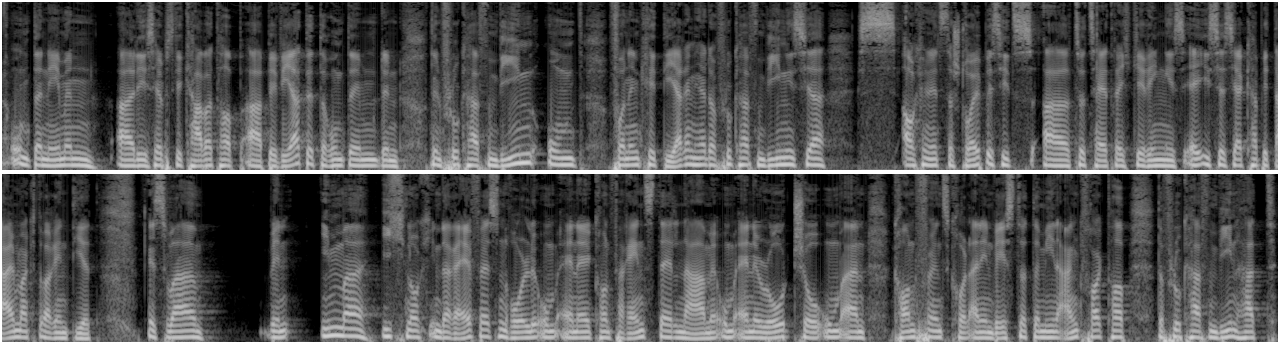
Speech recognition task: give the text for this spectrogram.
ja. Unternehmen, äh, die ich selbst gecovert habe, äh, bewertet, darunter eben den, den Flughafen Wien. Und von den Kriterien her, der Flughafen Wien ist ja, auch wenn jetzt der Streubesitz äh, zurzeit recht gering ist, er ist ja sehr kapitalmarktorientiert. Es war, wenn immer ich noch in der Reifeisenrolle um eine Konferenzteilnahme, um eine Roadshow, um einen Conference Call, einen Investortermin angefragt habe. Der Flughafen Wien hat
